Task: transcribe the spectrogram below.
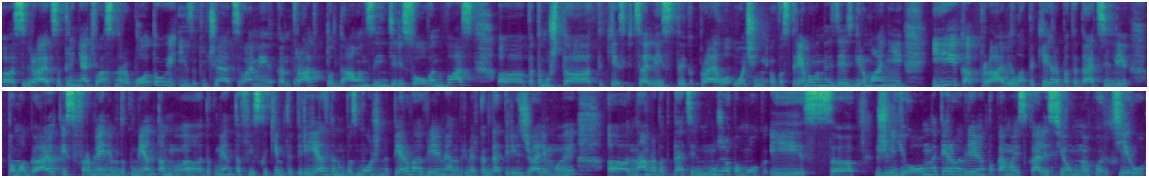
э, собирается принять вас на работу и заключает с вами контракт, то да, он заинтересован в вас, э, потому что такие специалисты, как правило, очень востребованы здесь, в Германии. И, как правило, такие работодатели помогают и с оформлением документов, э, документов, и с каким-то переездом. Возможно, первое время, например, когда переезжали мы, э, нам работодатель мужа помог и с э, жильем на первое время, пока мы искали съемную квартиру,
